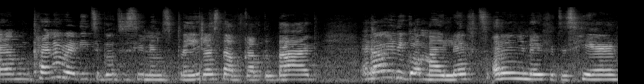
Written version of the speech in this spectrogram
I am kind of ready to go to Sinem's place. Dressed up, got the bag, and I already got my lift. I don't even know if it is here.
